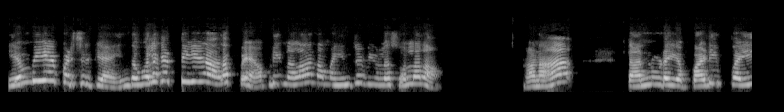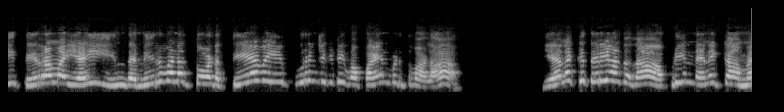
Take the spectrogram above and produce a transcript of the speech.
எம்பிஏ படிச்சிருக்கேன் இந்த உலகத்தையே அளப்பேன் அப்படின்னலாம் நம்ம இன்டர்வியூல சொல்லலாம். ஆனா தன்னுடைய படிப்பை திறமையை இந்த நிறுவனத்தோட தேவையை புரிஞ்சுக்கிட்டு இவ பயன்படுத்துவாளா? எனக்கு தெரியாததா? அப்படின்னு நினைக்காம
